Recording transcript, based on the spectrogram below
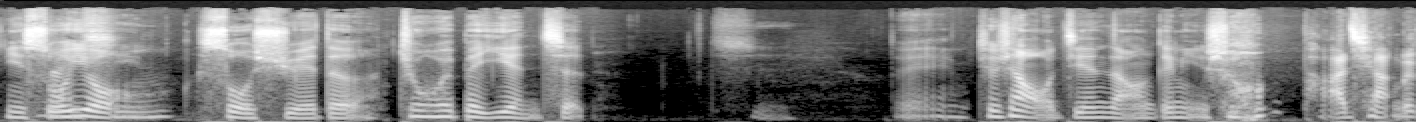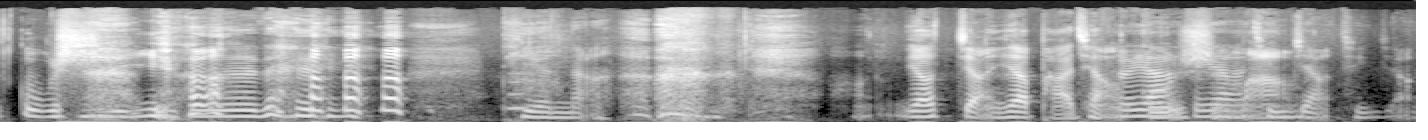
你所有所学的就会被验证。对，就像我今天早上跟你说 爬墙的故事一样。对对对，天哪！要讲一下爬墙的故事吗？请讲，请讲。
